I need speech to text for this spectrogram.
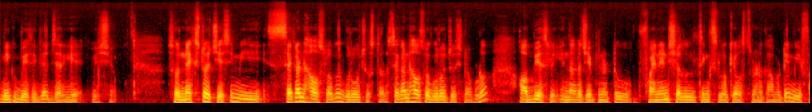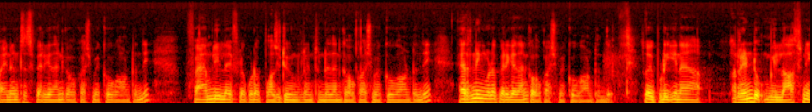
మీకు బేసిక్గా జరిగే విషయం. సో నెక్స్ట్ వచ్చేసి మీ సెకండ్ హౌస్లోకి గురువు చూస్తాడు. సెకండ్ హౌస్లో గురువు చూసినప్పుడు ఆబ్వియస్లీ ఇందాక చెప్పినట్టు ఫైనాన్షియల్ థింగ్స్లోకే వస్తున్నాడు కాబట్టి మీ ఫైనాన్సెస్ పెరిగేదానికి అవకాశం ఎక్కువగా ఉంటుంది. ఫ్యామిలీ లైఫ్లో కూడా పాజిటివ్ ఇన్ఫ్లుయెన్స్ ఉండేదానికి అవకాశం ఎక్కువగా ఉంటుంది. ఎర్నింగ్ కూడా పెరిగేదానికి అవకాశం ఎక్కువగా ఉంటుంది. సో ఇప్పుడు ఈయన రెండు మీ లాస్ట్ని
